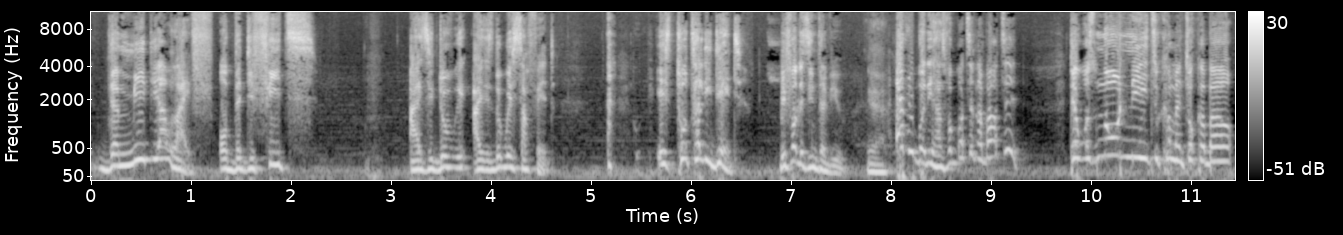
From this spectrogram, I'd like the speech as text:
the media life of the defeat Isaac Dogbe, Isaac Dogbe suffered eh, is totally dead before this interview. Yeah. Everybody has forgotten about it. There was no need to come and talk about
